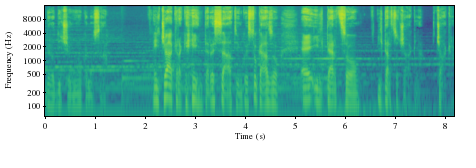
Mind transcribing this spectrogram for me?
ve lo dice uno che lo sa. Il chakra che è interessato in questo caso è il terzo, il terzo chakra. chakra.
